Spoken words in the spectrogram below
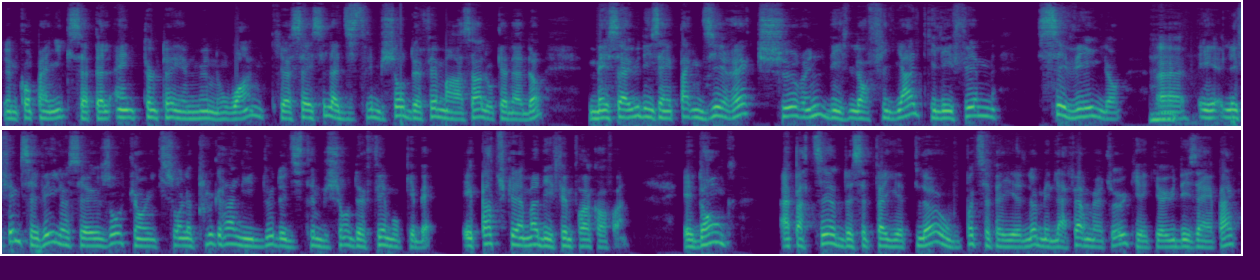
Il y a une compagnie qui s'appelle Entertainment One qui a cessé la distribution de films en salle au Canada, mais ça a eu des impacts directs sur une de leurs filiales qui est les films CV. Là. Euh, mhm. et les films CV, c'est eux autres qui, ont, qui, sont le plus grand leader de distribution de films au Québec, et particulièrement des films francophones. Et donc, à partir de cette faillite-là, ou pas de cette faillite-là, mais de la fermeture qui, a eu des impacts,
